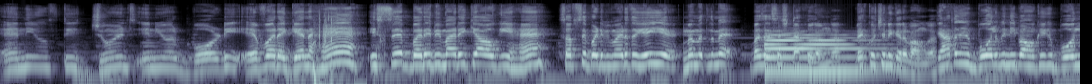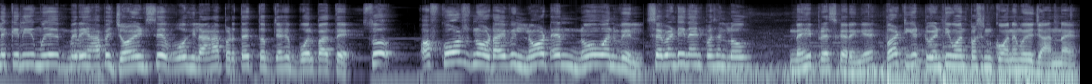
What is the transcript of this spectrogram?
any of the joints in your body ever again है? इससे बड़ी बीमारी क्या होगी है? सबसे बड़ी बीमारी तो यही है। मैं मतलब मैं बस ऐसे स्टक हो जाऊँगा। मैं कुछ नहीं कर पाऊँगा। यहाँ तक मैं बोल भी नहीं पाऊँगा क्योंकि बोलने के लिए मुझे मेरे यहाँ पे जॉइंट से वो हिलाना पड़ता है तब जाके बोल पाते। So of course not I will not and no one will 79% लोग नहीं प्रेस करेंगे बट ये 21 परसेंट कौन है मुझे जानना है।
